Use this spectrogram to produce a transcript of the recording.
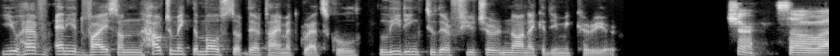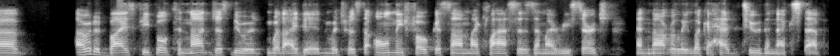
you have any advice on how to make the most of their time at grad school, leading to their future non academic career? Sure. So, uh, I would advise people to not just do what I did, which was to only focus on my classes and my research and not really look ahead to the next step.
